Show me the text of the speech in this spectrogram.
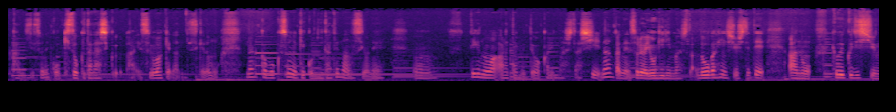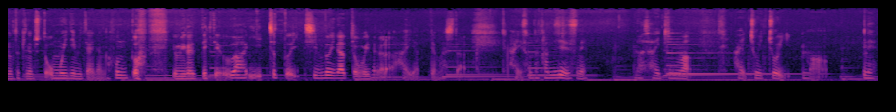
感じですよね。こう規則正しく、はい、するわけなんですけども。なんか僕そういうの結構苦手なんですよね。うん。っていうのは改めて分かりましたしなんかねそれがよぎりました。動画編集しててあの教育実習の時のちょっと思い出みたいなのがほんと 蘇ってきてうわいいちょっとしんどいなって思いながら、はい、やってました。はいそんな感じでですね、まあ、最近は、はい、ちょいちょいまあね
